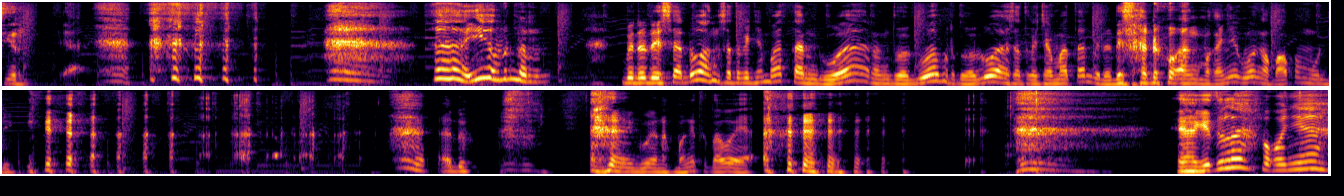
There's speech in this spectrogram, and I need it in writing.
Anjir. ah, iya bener. Beda desa doang satu kecamatan. Gua orang tua gua mertua gua satu kecamatan beda desa doang. Makanya gua nggak apa-apa mudik. Aduh. Gue enak banget ketawa ya. Ya gitulah pokoknya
